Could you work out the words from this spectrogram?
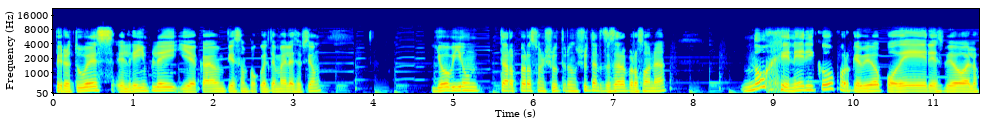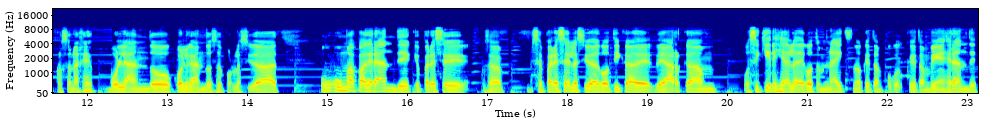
pero tú ves el gameplay y acá empieza un poco el tema de la excepción. Yo vi un third person shooter, un shooter de tercera persona. No genérico, porque veo poderes, veo a los personajes volando, colgándose por la ciudad. Un, mapa grande que parece, o sea, se parece a la ciudad gótica de, Arkham, o si quieres ya la de Gotham Knights, ¿no? Que, tampoco, que también es grande.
